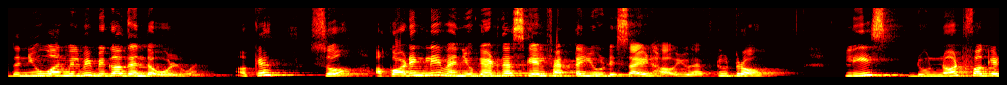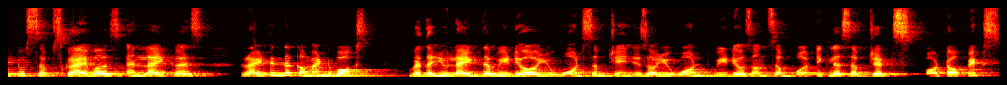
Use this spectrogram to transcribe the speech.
The new one will be bigger than the old one. Okay. So accordingly when you get the scale factor, you decide how you have to draw. Please do not forget to subscribe us and like us. Write in the comment box whether you like the video or you want some changes or you want videos on some particular subjects or topics.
